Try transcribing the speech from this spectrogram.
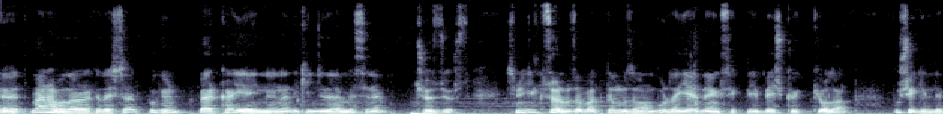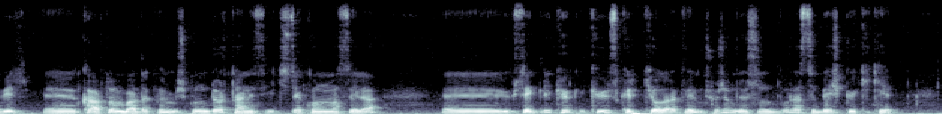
Evet, merhabalar arkadaşlar. Bugün Berkay yayınlarının ikinci denemesini çözüyoruz. Şimdi ilk sorumuza baktığımız zaman burada yerden yüksekliği 5 kök 2 olan bu şekilde bir e, karton bardak verilmiş. Bunun 4 tanesi iç içe konulmasıyla e, yüksekliği kök 242 olarak verilmiş. Hocam diyorsunuz burası 5 kök 2.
